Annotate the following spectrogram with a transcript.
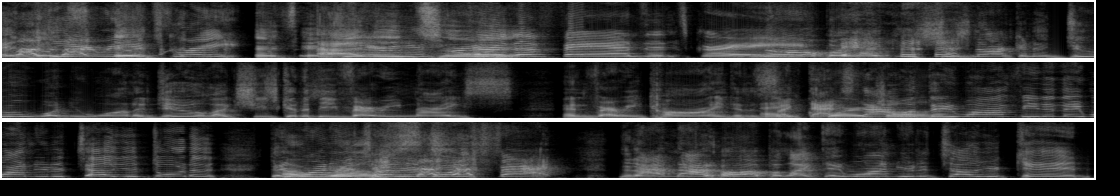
in theory, it's, great. It's in adding theory, it's to great. For the fans, it's great. No, but like she's not going to do what you want to do. Like she's going to be very nice and very kind, and it's And like that's not what they want, Vida. They want you to tell your daughter. They A want you to tell your daughter's fat. Then I'm not her, but like they want you to tell your kid,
